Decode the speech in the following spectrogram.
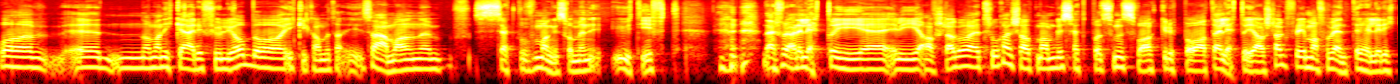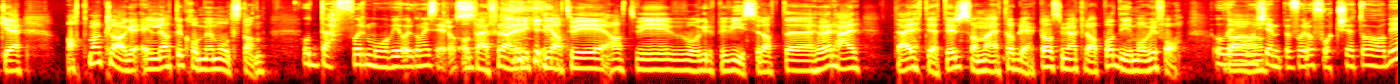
Og eh, når man ikke er i full jobb, betale, så er man eh, sett på for mange som en utgift. Derfor er det lett å gi, eh, gi, avslag, og jeg tror kanskje at man blir sett på som en svak gruppe, og at det er lett å gi avslag, fordi man forventer heller ikke at man klager, eller at det kommer motstand. Og derfor må vi organisere oss. Og derfor er det viktig at vi, at vi vår gruppe viser at uh, hør her, det er rettigheter som er etablerte og som vi har krav på, de må vi få. Og vi da, må kjempe for å fortsette å ha de,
